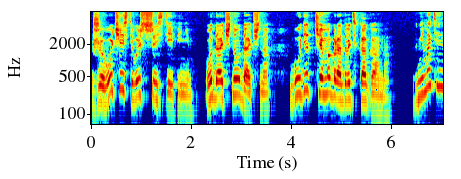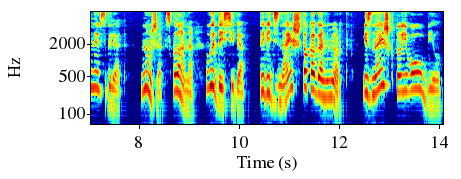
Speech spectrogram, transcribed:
Живучесть высшей степени. Удачно, удачно. Будет чем обрадовать Кагана. Внимательный взгляд. Ну же, Склана, выдай себя. Ты ведь знаешь, что Каган мертв. И знаешь, кто его убил.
